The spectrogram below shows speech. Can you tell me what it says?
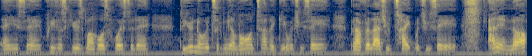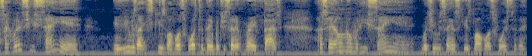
and you say, please excuse my hoarse voice today. Do you know it took me a long time to get what you said? But I realized you typed what you said. I didn't know. I was like, what is he saying? And you was like, excuse my hoarse voice today, but you said it very fast. I said, I don't know what he's saying. But you were saying, excuse my hoarse voice today.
